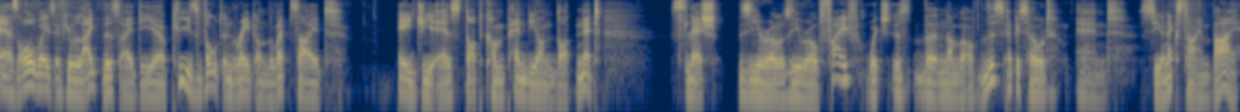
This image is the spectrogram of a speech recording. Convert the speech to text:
As always, if you like this idea, please vote and rate on the website ags.compendion.net slash 005, which is the number of this episode. And see you next time. Bye.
